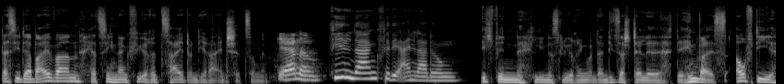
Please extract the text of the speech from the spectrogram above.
dass Sie dabei waren. Herzlichen Dank für Ihre Zeit und Ihre Einschätzungen. Gerne. Vielen Dank für die Einladung. Ich bin Linus Lühring und an dieser Stelle der Hinweis auf die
